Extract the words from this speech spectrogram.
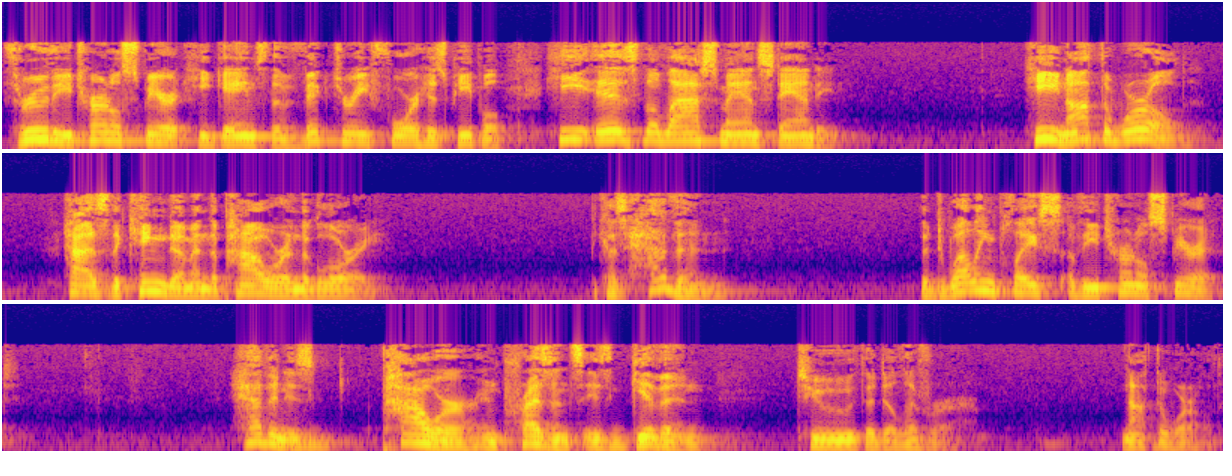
Through the eternal Spirit, he gains the victory for his people. He is the last man standing. He, not the world, has the kingdom and the power and the glory. Because heaven, the dwelling place of the eternal Spirit, heaven is power and presence is given to the deliverer, not the world.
